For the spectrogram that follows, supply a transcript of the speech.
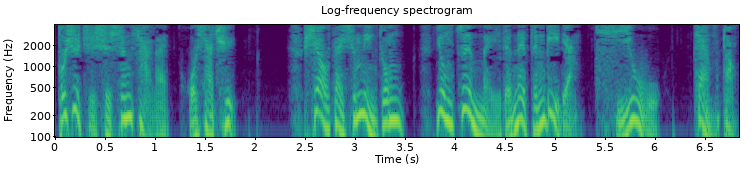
不是只是生下来活下去，是要在生命中用最美的那份力量起舞绽放。”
